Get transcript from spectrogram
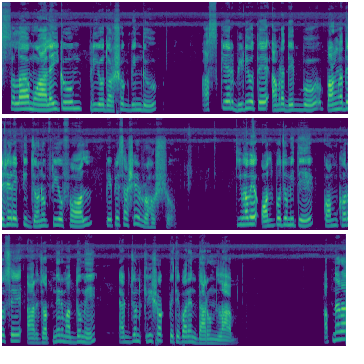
আসসালামু আলাইকুম, প্রিয় দর্শকবিন্দু। আজকের ভিডিওতে আমরা দেখব বাংলাদেশের একটি জনপ্রিয় ফল, পেঁপে চাষের রহস্য। কীভাবে অল্প জমিতে, কম খরচে আর যত্নের মাধ্যমে একজন কৃষক পেতে পারেন দারুণ লাভ। আপনারা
